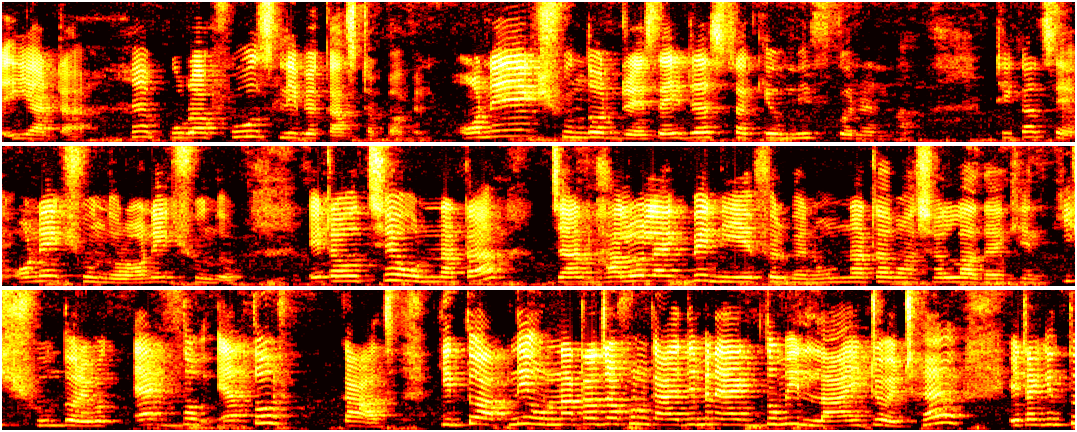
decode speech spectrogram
ইয়াটা হ্যাঁ? পুরা ফুল স্লিভে কাজটা পাবেন। অনেক সুন্দর ড্রেস এই ড্রেসটা কেউ মিস করেন না। ঠিক আছে? অনেক সুন্দর অনেক সুন্দর। এটা হচ্ছে ওড়নাটা যার ভালো লাগবে নিয়ে ফেলবেন। ওড়নাটা মাসাল্লাহ দেখেন, কি সুন্দর এবং একদম এত কাজ। কিন্তু আপনি ওড়নাটা যখন গায়ে দেবেন, একদমই লাইট ওয়েট হ্যাঁ? এটা কিন্তু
